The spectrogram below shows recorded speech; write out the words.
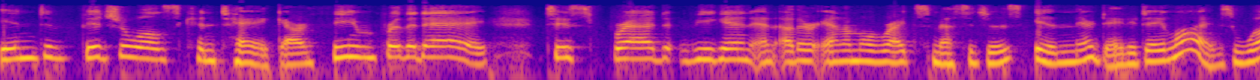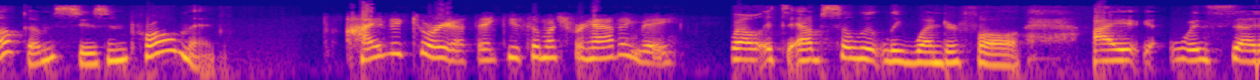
individuals can take, our theme for the day, to spread vegan and other animal rights messages in their day to day lives. Welcome, Susan Prolman. Hi, Victoria. Thank you so much for having me. Well, it's absolutely wonderful. I was uh,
